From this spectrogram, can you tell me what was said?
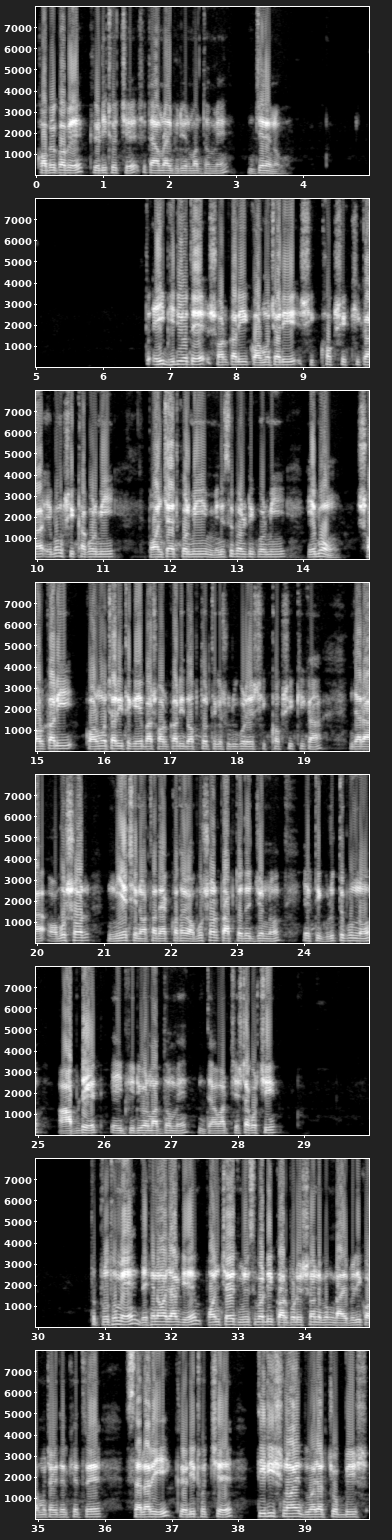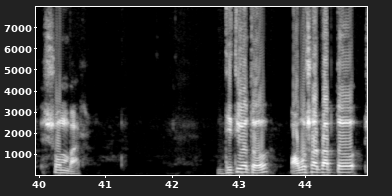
কবে কবে ক্রেডিট হচ্ছে সেটা আমরা এই ভিডিওর মাধ্যমে জেনে নেব। তো এই ভিডিওতে সরকারি কর্মচারী, শিক্ষক, শিক্ষিকা এবং শিক্ষাকর্মী, পঞ্চায়েত কর্মী মিউনিসিপ্যালিটি কর্মী এবং সরকারি কর্মচারী থেকে বা সরকারি দপ্তর থেকে শুরু করে শিক্ষক, শিক্ষিকা যারা অবসর নিয়েছেন, অর্থাৎ এক কথায় অবসর প্রাপ্তদের জন্য একটি গুরুত্বপূর্ণ আপডেট এই ভিডিওর মাধ্যমে দেওয়ার চেষ্টা করছি। তো প্রথমে দেখে নেওয়া যাক যে পঞ্চায়েত মিউনিসিপ্যালিটি কর্পোরেশন এবং লাইব্রেরি কর্মচারীদের ক্ষেত্রে স্যালারি ক্রেডিট হচ্ছে তিরিশ নয় দু সোমবার। দ্বিতীয়ত, অবসরপ্রাপ্ত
